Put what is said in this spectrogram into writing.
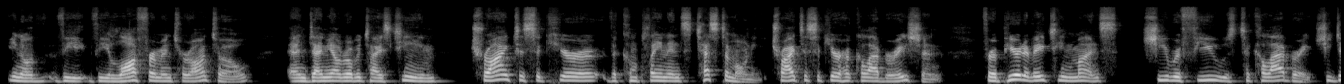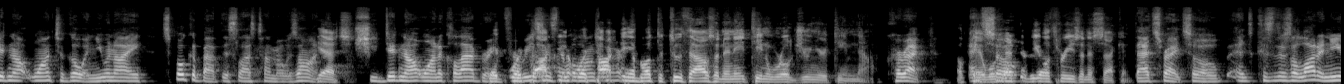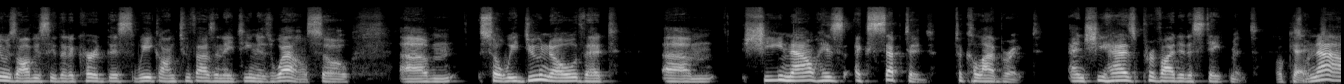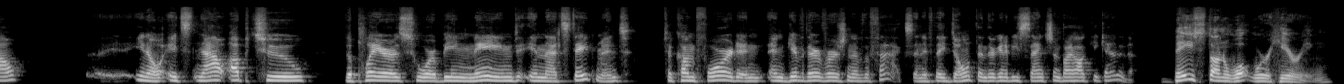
you know, the the law firm in Toronto and Danielle Robitaille's team tried to secure the complainant's testimony, tried to secure her collaboration. For a period of 18 months, she refused to collaborate. She did not want to go. And you and I spoke about this last time I was on. Yes. She did not want to collaborate we're, for reasons talking, that belong We're talking about the 2018 World Junior team now. Correct. Okay, and we'll so, get to the O3s in a second. That's right. So, and because there's a lot of news, obviously, that occurred this week on 2018 as well. So, um, so we do know that um, she now has accepted to collaborate, and she has provided a statement. Okay. So now, you know, it's now up to the players who are being named in that statement to come forward and, and give their version of the facts. And if they don't, then they're going to be sanctioned by Hockey Canada based on what we're hearing,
